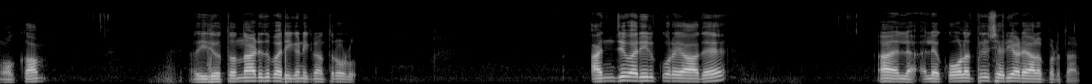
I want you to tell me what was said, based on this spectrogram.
നോക്കാം. അത് ഇരുപത്തൊന്നായിട്ട് ഇത് പരിഗണിക്കണം അത്രേ ഉള്ളൂ. അഞ്ച് വരിയിൽ കുറയാതെ ആ അല്ല അല്ലേ കോളത്തിൽ ശരി അടയാളപ്പെടുത്താൻ.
